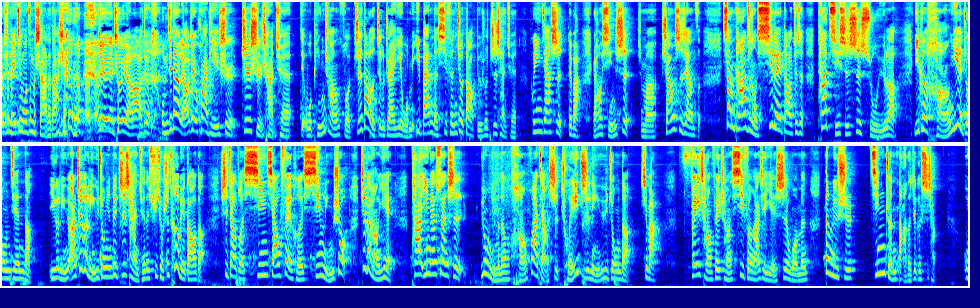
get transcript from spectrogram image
我是没见过这么傻的搭讪，这有点扯远了。就我们今天要聊这个话题是知识产权。就我平常所知道的这个专业，我们一般的细分就到，比如说知识产权、婚姻家事，对吧？然后刑事、什么商事这样子。像他这种细类到，就是它其实是属于了一个行业中间的一个领域，而这个领域中间对知识产权的需求是特别高的，是叫做新消费和新零售这个行业，它应该算是用你们的行话讲是垂直领域中的，是吧？非常非常细分，而且也是我们邓律师精准打的这个市场，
